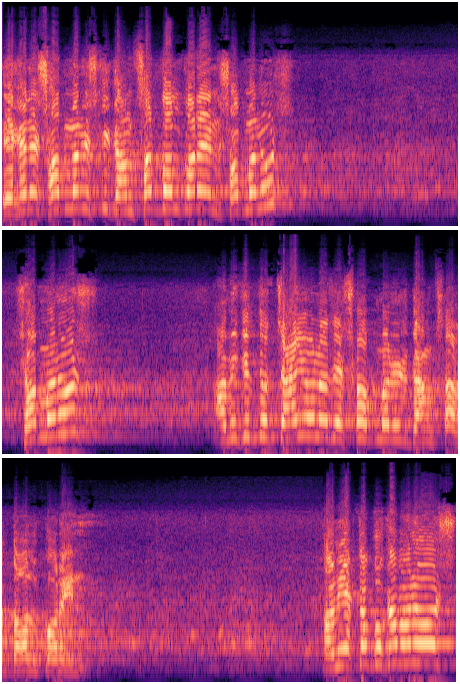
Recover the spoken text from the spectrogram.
এখানে সব মানুষ কি গামছার দল করেন? সব মানুষ? সব মানুষ? আমি কিন্তু চাইও না যে সব মানুষ গামছার দল করেন। আমি একটা বোকা মানুষ।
